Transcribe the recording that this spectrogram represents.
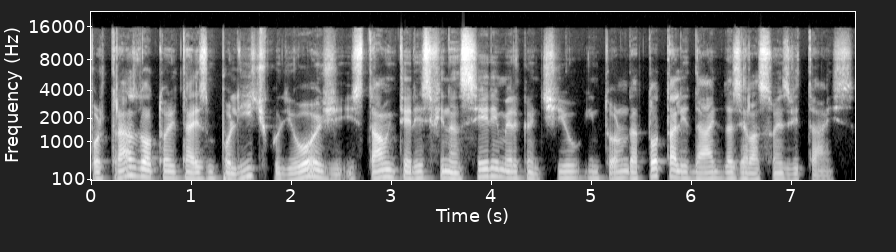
por trás do autoritarismo político de hoje está o interesse financeiro e mercantil em torno da totalidade das relações vitais.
